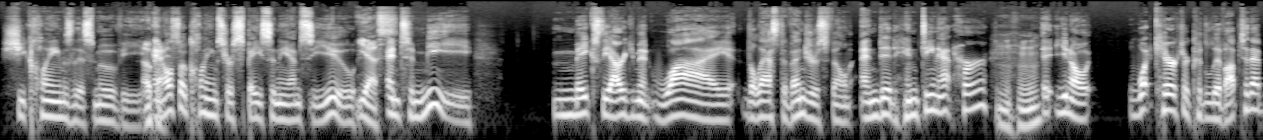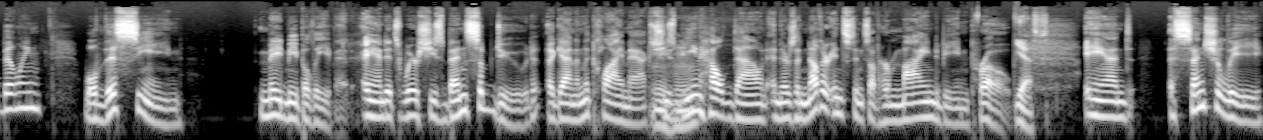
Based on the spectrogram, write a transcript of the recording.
she claims this movie Okay. and also claims her space in the MCU. Yes. And to me, makes the argument why the last Avengers film ended hinting at her. Mm-hmm. Uh, You know, what character could live up to that billing? Well, this scene made me believe it. And it's where she's been subdued again in the climax. She's Mm-hmm. being held down, and there's another instance of her mind being probed. Yes. And essentially,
